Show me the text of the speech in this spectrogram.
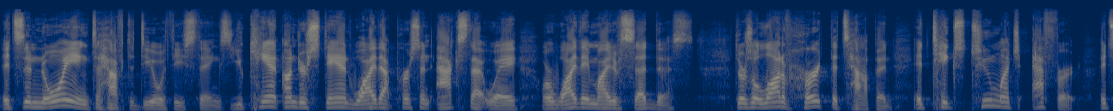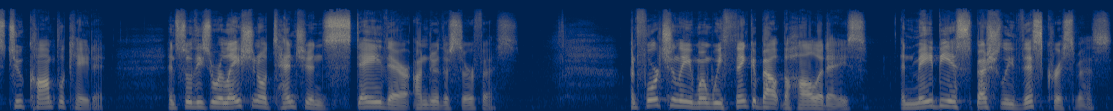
It's annoying to have to deal with these things. You can't understand why that person acts that way or why they might have said this. There's a lot of hurt that's happened. It takes too much effort, it's too complicated. And so these relational tensions stay there under the surface. Unfortunately, when we think about the holidays, and maybe especially this Christmas,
